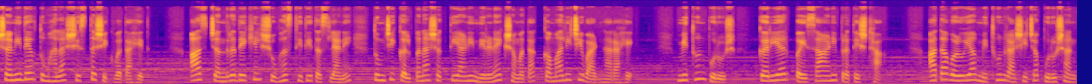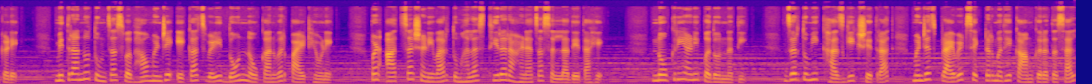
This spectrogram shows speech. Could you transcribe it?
शनिदेव तुम्हाला शिस्त शिकवत आहेत. आज चंद्र देखील शुभ स्थितीत असल्याने तुमची कल्पनाशक्ती आणि निर्णय क्षमता कमालीची वाढणार आहे. मिथुन पुरुष करिअर पैसा आणि प्रतिष्ठा. आता वळूया मिथुन राशीच्या पुरुषांकडे. मित्रांनो तुमचा स्वभाव म्हणजे एकाच वेळी दोन नौकांवर पाय ठेवणे. पण आजचा शनिवार तुम्हाला स्थिर राहण्याचा सल्ला देत आहे. नोकरी आणि पदोन्नती. जर तुम्ही खाजगी क्षेत्रात म्हणजेच प्रायव्हेट सेक्टरमध्ये काम करत असाल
